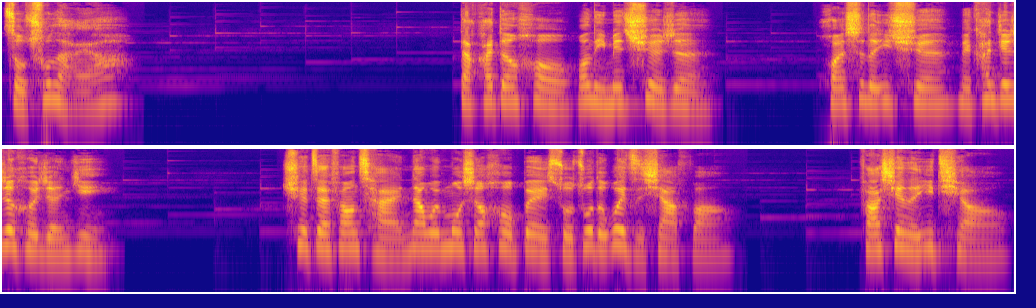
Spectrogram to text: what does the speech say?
走出来啊。打开灯后往里面确认，环视了一圈，没看见任何人影，却在方才那位陌生后辈所坐的位子下方，发现了一条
